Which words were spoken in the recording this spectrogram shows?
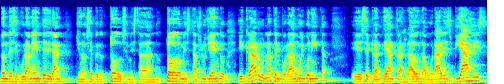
donde seguramente dirán, yo no sé, pero todo se me está dando, todo me está fluyendo. Y claro, una temporada muy bonita, eh, se plantean traslados laborales, viajes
